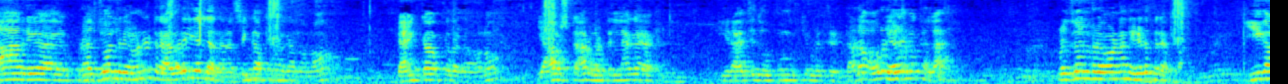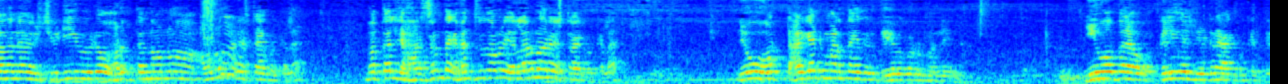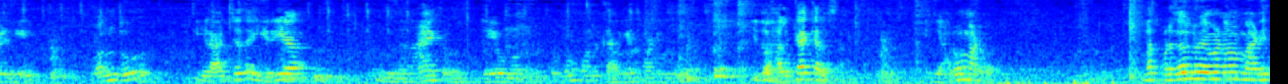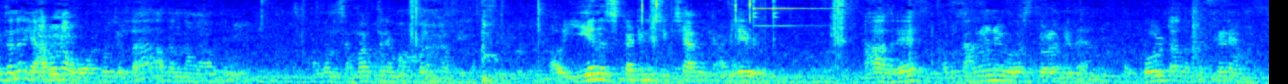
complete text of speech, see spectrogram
ಆ ರೇ ಪ್ರಜ್ವಲ್ ರೇವಣ್ಣ ಡ್ರೈವರ್ ಎಲ್ಲದ ಸಿಂಗಾಪುರ್ದಾಗ ಅದನೋ ಬ್ಯಾಂಕಾಕ್ದಾಗ ಅವನು ಯಾವ ಸ್ಟಾರ್ ಹೋಟೆಲ್ನಾಗ ಈ ರಾಜ್ಯದ ಉಪಮುಖ್ಯಮಂತ್ರಿ ಇರ್ತಾರೋ ಅವರು ಹೇಳ್ಬೇಕಲ್ಲ. ಪ್ರಜ್ವಲ್ ರೇವಣ್ಣನ ಹಿಡಿದ್ರಪ್ಪ ಈಗ ಅದನ್ನ ಸಿಡಿ ವಿಡಿಯೋ ಹೊರಗೆ ತಂದವನು ಅವನು ಅರೆಸ್ಟ್ ಆಗ್ಬೇಕಲ್ಲ. ಮತ್ತು ಅಲ್ಲಿ ಹಾಸನದಾಗ ಹಂಚಿದವರು ಎಲ್ಲರೂ ಅರೆಸ್ಟ್ ಆಗ್ಬೇಕಲ್ಲ. ನೀವು ಟಾರ್ಗೆಟ್ ಮಾಡ್ತಾ ಇದ್ರಿ ದೇವೇಗೌಡರ ಮನೆಯನ್ನ. ನೀವೊಬ್ಬ ಒಕ್ಕಲಿಗ ಲೀಡರ್ ಆಗ್ಬೇಕಂತೇಳಿ, ಒಂದು ಈ ರಾಜ್ಯದ ಹಿರಿಯ ನಾಯಕರು ದೇವೇಗೌಡರ ಕುಟುಂಬವನ್ನು ಟಾರ್ಗೆಟ್ ಮಾಡಿದ್ರು ಇದು ಹಲ್ಕಾ ಕೆಲಸ. ಇದು ಯಾರೂ ಮಾಡಬೇಕು. ಮತ್ತು ಪ್ರಜ್ವಲ್ ರೇವಣ್ಣ ಮಾಡಿದ್ದನ್ನು ಯಾರೂ ನಾವು ಒಪ್ಪೋದಿಲ್ಲ ಅದನ್ನು ನಾವು ಅದನ್ನು ಸಮರ್ಥನೆ ಮಾಡ್ಕೊಳ್ಳೋಕೆ ಆಗಿಲ್ಲ ಅವ್ರು ಏನು ಕಠಿಣ ಶಿಕ್ಷೆ ಆಗುತ್ತೆ ಆಗಲೇಬೇಕು ಆದರೆ ಅದು ಕಾನೂನು ವ್ಯವಸ್ಥೆ ಒಳಗಿದೆ. ಅದು ಕೋರ್ಟ್ ಅದನ್ನು ನಿರ್ಣಯ ಮಾಡಿ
